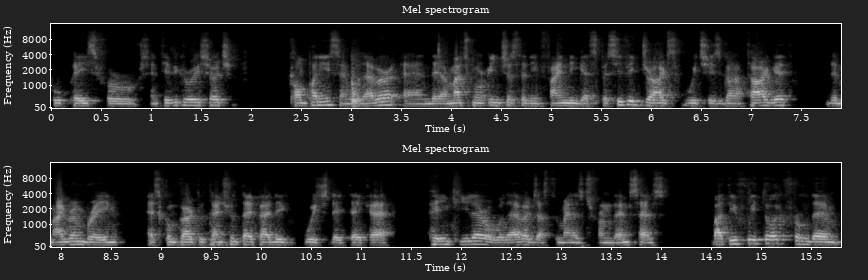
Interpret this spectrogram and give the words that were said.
who pays for scientific research companies and whatever, and they are much more interested in finding a specific drugs which is going to target the migraine brain as compared to tension type headache, which they take a painkiller or whatever just to manage from themselves. But if we talk from the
